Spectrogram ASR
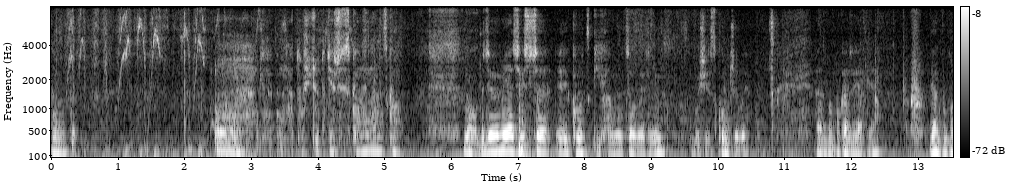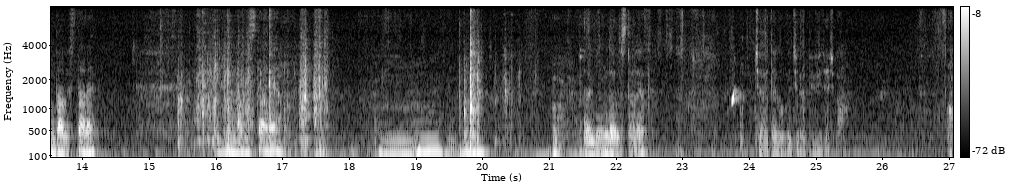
Dobra, to. Kurwa, tuściutkie wszystko elegancko. No, będziemy wymieniać jeszcze y, klocki hamulcowe w nim, bo się skończyły. Teraz wam pokażę jakie. Jak wyglądały stare. Wyglądały stare. Tak wyglądały stare. Ciekawe tego będzie lepiej widać. O. O.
